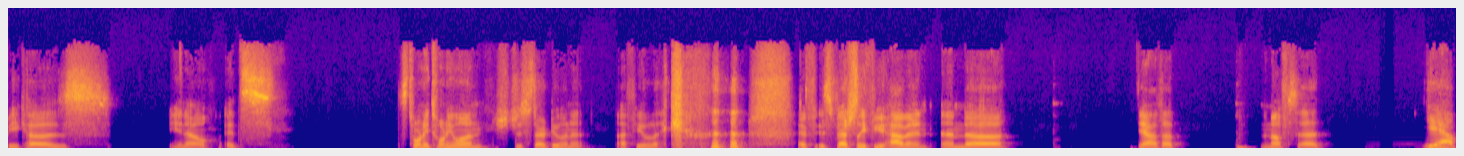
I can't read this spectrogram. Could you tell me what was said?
because you know, it's it's 2021. You should just start doing it. I feel like, if especially if you haven't, and uh, yeah, that enough said. Yeah,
